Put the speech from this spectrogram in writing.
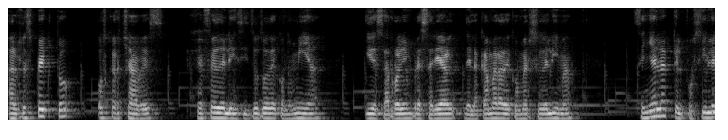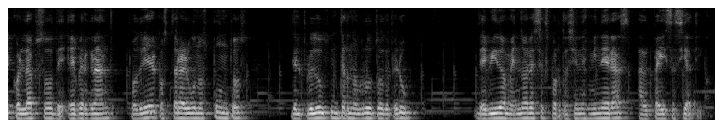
Al respecto, Óscar Chávez, jefe del Instituto de Economía y Desarrollo Empresarial de la Cámara de Comercio de Lima, señala que el posible colapso de Evergrande podría costar algunos puntos del Producto Interno Bruto de Perú, debido a menores exportaciones mineras al país asiático.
